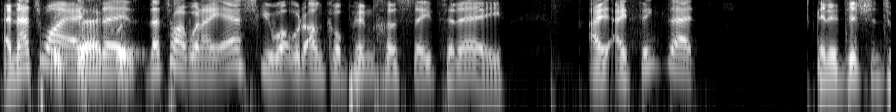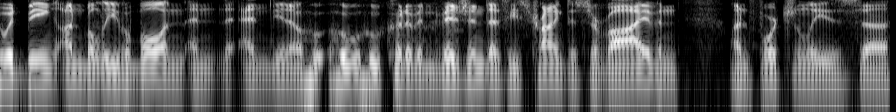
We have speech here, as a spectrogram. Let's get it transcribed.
and that's why exactly. I say that's why when I ask you what would Uncle Pinchas say today, I, I think that in addition to it being unbelievable and, and, and you know who, who who could have envisioned as he's trying to survive and unfortunately is uh,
